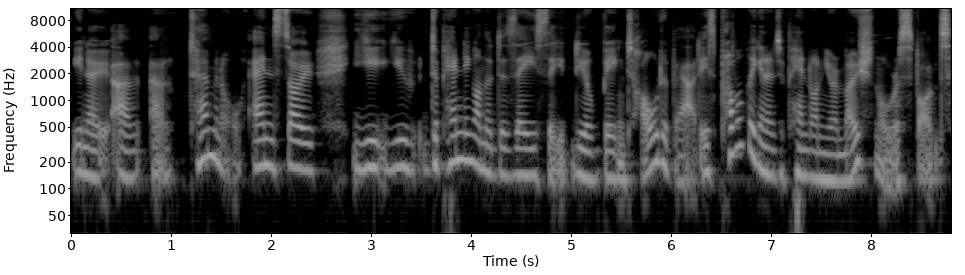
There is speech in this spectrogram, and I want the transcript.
you know, are, are terminal. And so you, you, depending on the disease that you're being told about, is probably going to depend on your emotional response.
